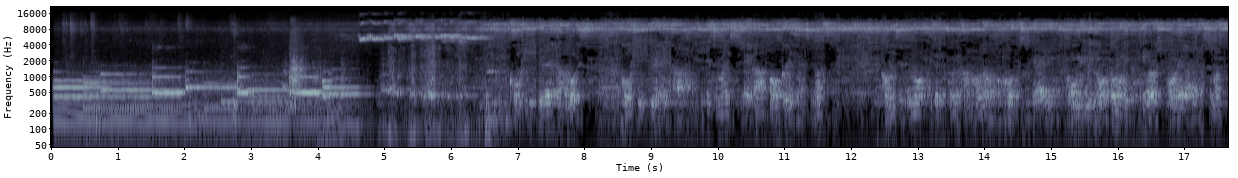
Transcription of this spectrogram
コーヒーキュレーターボイス、コーヒーキュレーター、池島一生がお送りいたします。本日も10分間ほどお付き合い、お耳のお供によろしくお願いいたします。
